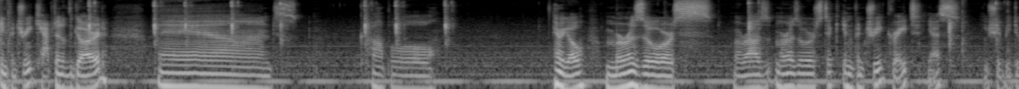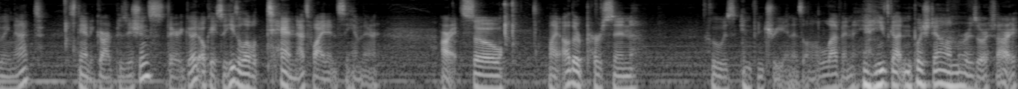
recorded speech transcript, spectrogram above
Infantry, captain of the guard. And... Couple... Here we go. Murazor... Muraz, Murazor stick infantry. Great. Yes, you should be doing that. Standard guard positions. Very good. Okay, so he's a level 10. That's why I didn't see him there. All right, so my other person who is infantry and is on 11. He's gotten pushed down on Murazor, sorry.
